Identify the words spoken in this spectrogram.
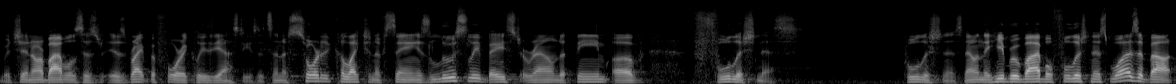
which in our Bibles is, is right before Ecclesiastes. It's an assorted collection of sayings loosely based around a theme of foolishness. Foolishness. Now, in the Hebrew Bible, foolishness was about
